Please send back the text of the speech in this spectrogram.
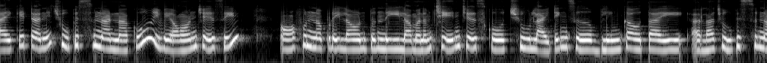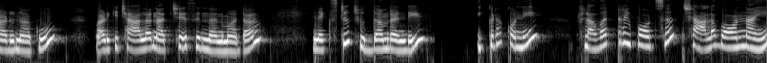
లైక్ ఇట్ అని చూపిస్తున్నాడు నాకు. ఇవి ఆన్ చేసి ఆఫ్ ఉన్నప్పుడు ఇలా ఉంటుంది ఇలా మనం చేంజ్ చేసుకోవచ్చు లైటింగ్స్ బ్లింక్ అవుతాయి అలా చూపిస్తున్నాడు నాకు. వాడికి చాలా నచ్చేసింది అనమాట నెక్స్ట్ చూద్దాం రండి. ఇక్కడ కొన్ని ఫ్లవర్ ట్రీ పాట్స్ చాలా బాగున్నాయి.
